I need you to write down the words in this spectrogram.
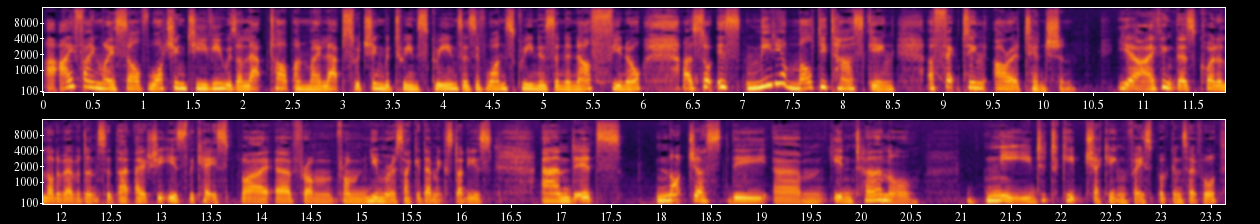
Uh, I find myself watching TV with a laptop on my lap, switching between screens as if one screen isn't enough, you know. Uh, so is media multitasking affecting our attention? Yeah, I think there's quite a lot of evidence that that actually is the case by uh, from from numerous academic studies, and it's not just the um, internal need to keep checking Facebook and so forth,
